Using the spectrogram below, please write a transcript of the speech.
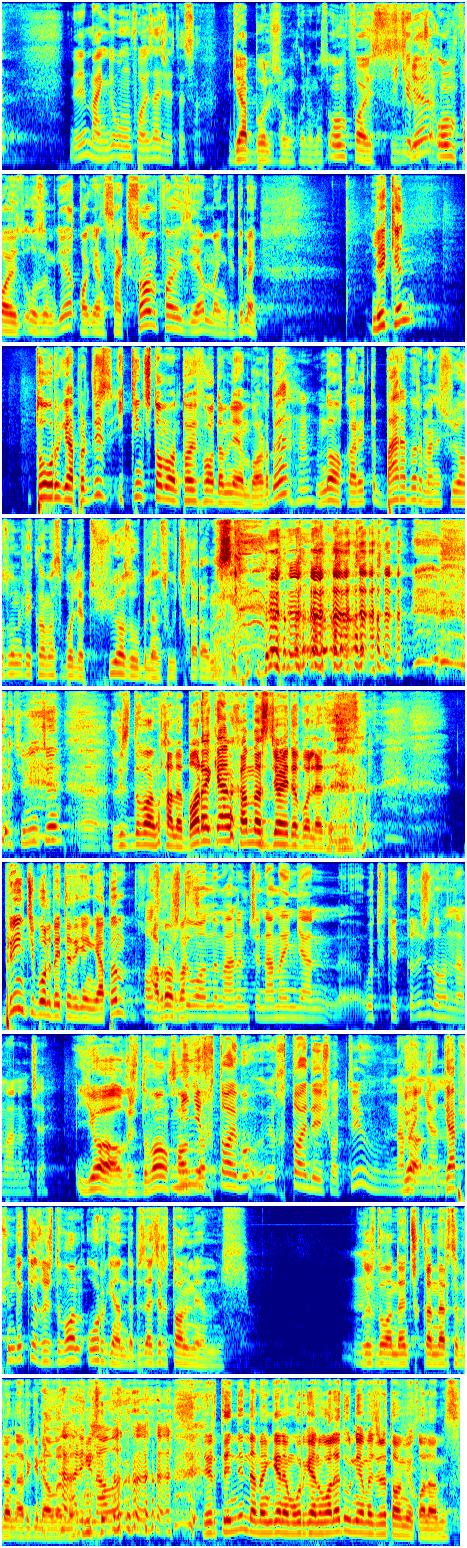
de manga o'n foiz ajratasan gap bo'lishi mumkin emas. o'n foiz sizga o'n foiz o'zimga qolgan sakson foizi ham manga. Demak lekin to'g'ri gapirdingiz ikkinchi tomon toifa odamlar ham borda. Mundoq qaraydida baribir mana shu yozuvni reklamasi bo'lyapti. Shu yozuv bilan suv chiqaramiz. Shuning uchun g'ijduvon hali bor ekan hammasi joyida bo'ladi. Birinchi bo'lib aytadigan gapim abror g'ijduvonni manimcha namangan e, o'tib ketdi g'ijduvondan manimcha. Yo'q g'ijduvon mini hozir xitoy bu- xitoy deyishyaptiyu namangan. gap shundaki g'ijduvon o'rganda biz ajrata olmayapmiz g'ijduvondan chiqqan narsa bilan originalini originali erta indin namangan ham o'rganib oladi uni ham ajrata olmay qolamiz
